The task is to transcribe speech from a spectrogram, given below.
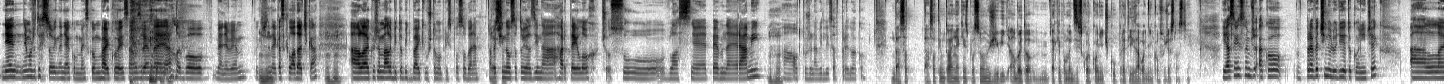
nie, nemôže to ísť človek na nejakom mestskom bajku, hej, samozrejme, alebo ja neviem, mm-hmm. nejaká skladačka, mm-hmm. ale akože mali by to byť bajky už tomu prispôsobené. A Jasne. väčšinou sa to jazdí na hardtailoch, čo sú vlastne pevné rámy mm-hmm. a odpružená vidlica vpredu. Ako. Dá sa dá sa týmto aj nejakým spôsobom živiť, alebo je to také pomedzi skôr koničku pre tých závodníkov v súčasnosti? Ja si myslím, že ako pre väčšinu ľudí je to koníček, ale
